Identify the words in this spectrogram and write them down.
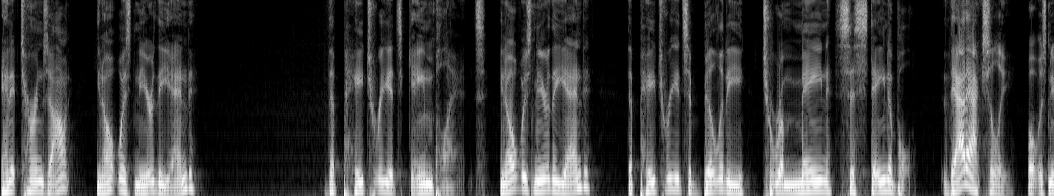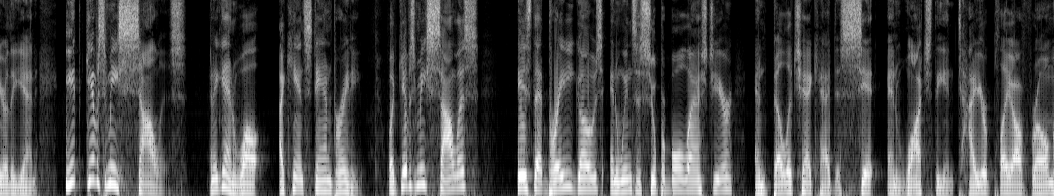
And it turns out, you know, it was near the end? The Patriots' game plans. You know, it was near the end? The Patriots' ability to remain sustainable. That actually what was near the end. It gives me solace. And again, while I can't stand Brady, what gives me solace is that Brady goes and wins a Super Bowl last year, and Belichick had to sit and watch the entire playoff Rome,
